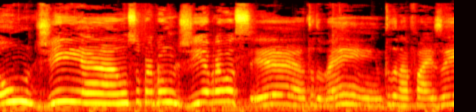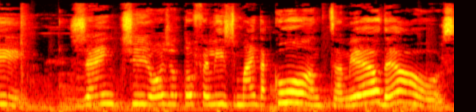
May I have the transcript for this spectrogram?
Bom dia, um super bom dia para você. Tudo bem? Tudo na paz aí? Gente, hoje eu tô feliz demais da conta, meu Deus.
